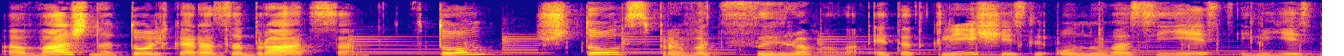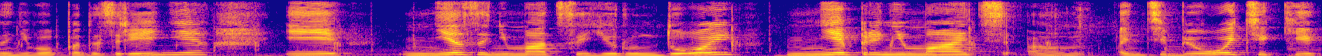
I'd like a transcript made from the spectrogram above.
Важно только разобраться в том, что спровоцировало этот клещ, если он у вас есть или есть на него подозрение, и не заниматься ерундой, не принимать э, антибиотики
